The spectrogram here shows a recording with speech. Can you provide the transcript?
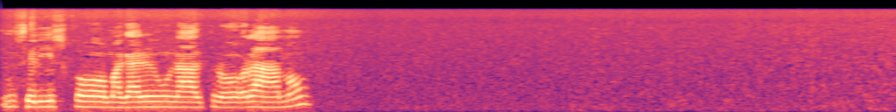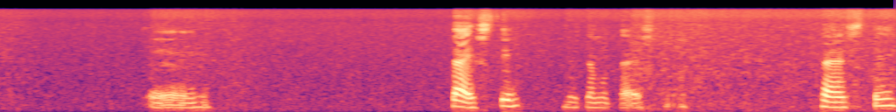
inserisco magari un altro ramo. Eh, testi mettiamo testi. Testi.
